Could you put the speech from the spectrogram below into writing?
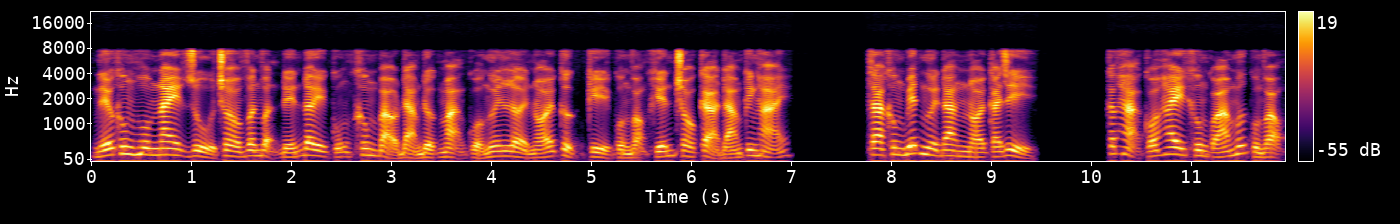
Nếu không hôm nay dù cho vân vận đến đây cũng không bảo đảm được mạng của ngươi lời nói cực kỳ cuồng vọng khiến cho cả đám kinh hãi. Ta không biết ngươi đang nói cái gì. Các hạ có hay không quá mức cuồng vọng.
